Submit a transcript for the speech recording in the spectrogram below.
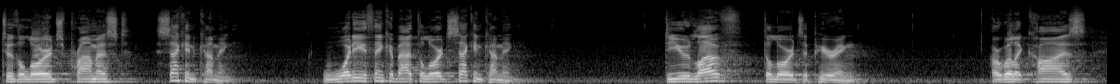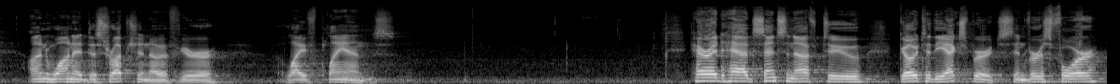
to the Lord's promised second coming. What do you think about the Lord's second coming? Do you love the Lord's appearing? Or will it cause unwanted disruption of your life plans? Herod had sense enough to go to the experts. In verse 4,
